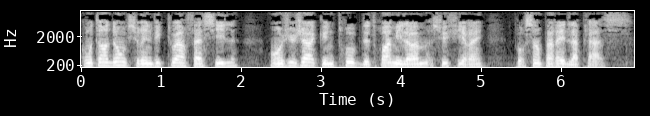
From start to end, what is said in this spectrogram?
Comptant donc sur une victoire facile, on jugea qu'une troupe de trois mille hommes suffirait pour s'emparer de la place.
